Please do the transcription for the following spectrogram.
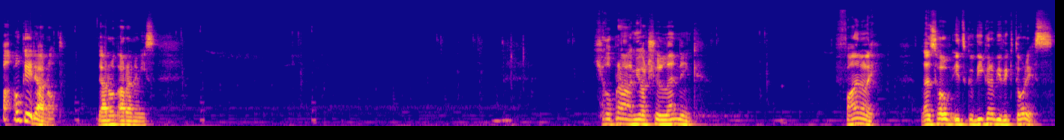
But okay, they are not. They are not our enemies. Yo, Prime, you are actually landing. Finally. Let's hope it's we're gonna be victorious.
